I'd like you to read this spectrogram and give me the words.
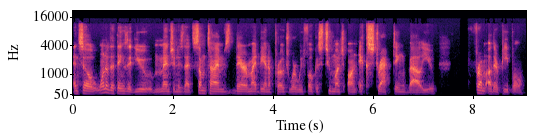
And so, one of the things that you mentioned is that sometimes there might be an approach where we focus too much on extracting value from other people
